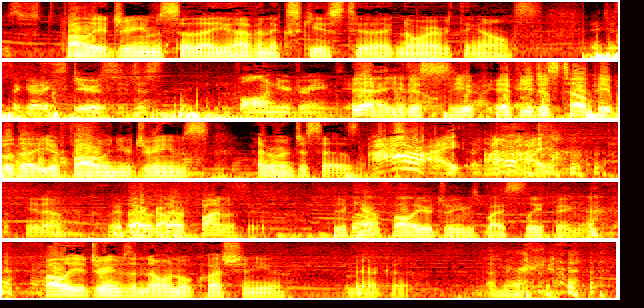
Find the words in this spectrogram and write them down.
Just follow your dreams so that you have an excuse to ignore everything else. It's just a good excuse to just fall in your dreams. you know? Yeah, you just you if you just tell people that you're following your dreams, everyone just says, "All right, all right," you know. They They're, back off. they're fine with it. You can't follow your dreams by sleeping. Follow your dreams, and no one will question you, America. America.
